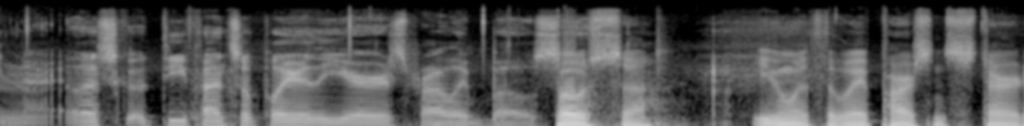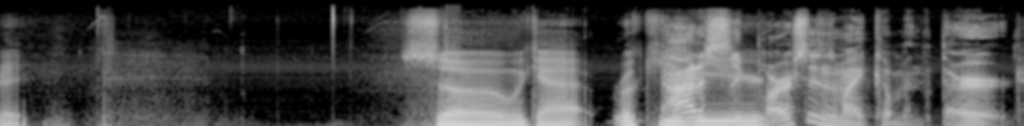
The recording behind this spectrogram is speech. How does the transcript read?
right, let's go. Defensive player of the year is probably Bosa. Bosa, even with the way Parsons started. So we got rookie Honestly, year. Parsons might come in third.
